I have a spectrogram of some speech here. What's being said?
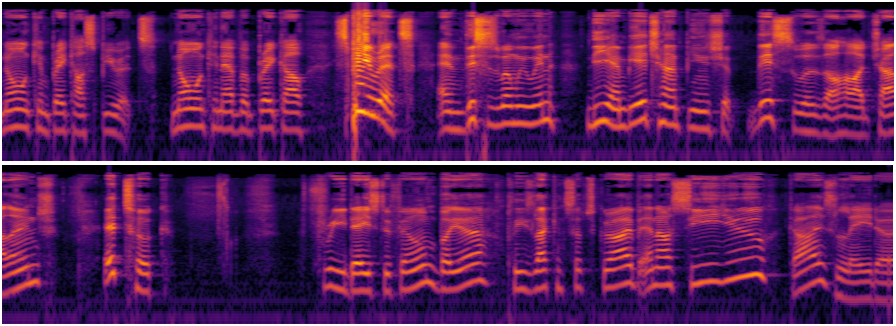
No one can break our spirits. No one can ever break our spirits. And this is when we win the NBA championship. This was a hard challenge. It took three days to film, but yeah, please like and subscribe, and I'll see you guys later.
